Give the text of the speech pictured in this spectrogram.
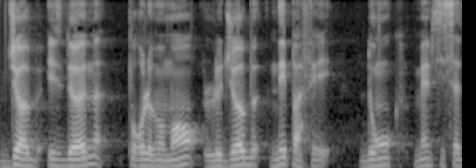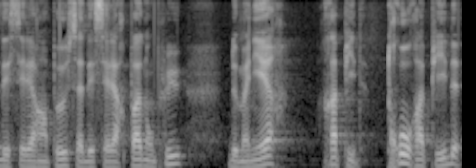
job is done. Pour le moment, le job n'est pas fait. Donc, même si ça décélère un peu, ça décélère pas non plus de manière rapide, trop rapide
